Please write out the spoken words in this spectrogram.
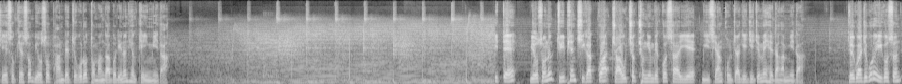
계속해서 묘소 반대쪽으로 도망가 버리는 형태입니다. 이때 묘소는 뒤편 지각과 좌우측 청년백호 사이의 미세한 골짜기 지점에 해당합니다. 결과적으로 이곳은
